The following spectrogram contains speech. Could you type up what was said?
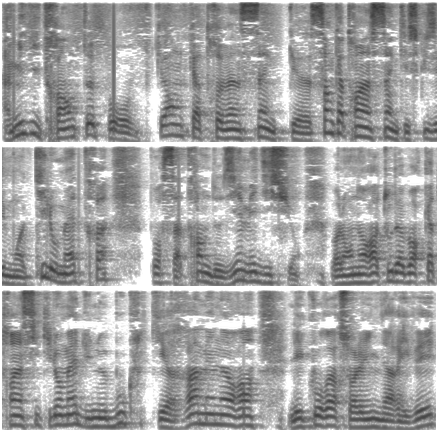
à midi 30 pour 185, 185 excusez-moi, kilomètres pour sa 32e édition. Voilà, on aura tout d'abord 86 km d'une boucle qui ramènera les coureurs sur la ligne d'arrivée.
